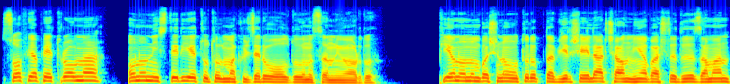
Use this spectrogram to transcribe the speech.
Sofya Petrovna onun isteriye tutulmak üzere olduğunu sanıyordu. Piyanonun başına oturup da bir şeyler çalmaya başladığı zaman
